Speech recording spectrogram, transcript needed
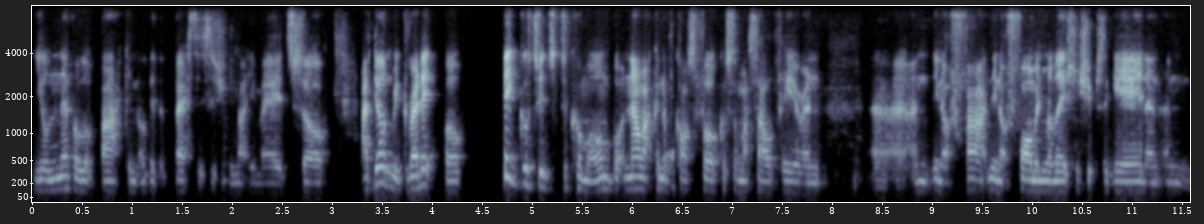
you'll never look back and it'll be the best decision that you made. So I don't regret it but big gutted to come home, but now I can of course focus on myself here and uh, and you know fa- you know forming relationships again and, and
